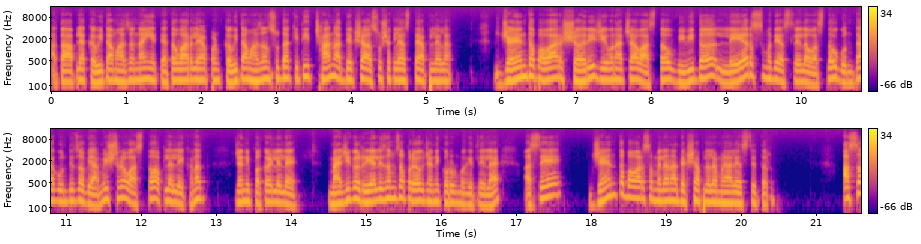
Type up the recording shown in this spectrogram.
आता आपल्या कविता महाजन नाहीये त्या तर वारल्या पण कविता महाजन सुद्धा किती छान अध्यक्ष असू शकले असते आपल्याला. जयंत पवार शहरी जीवनाच्या वास्तव विविध लेयर्समध्ये असलेलं वास्तव गुंतागुंतीचं व्यामिश्र वास्तव आपल्या लेखनात ज्यांनी पकडलेलं आहे. मॅजिकल रिअलिझमचा प्रयोग ज्यांनी करून बघितलेला आहे. असे जयंत पवार संमेलनाध्यक्ष आपल्याला मिळाले असते तर? असं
